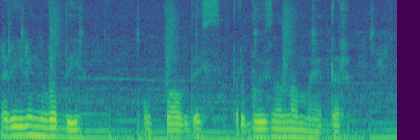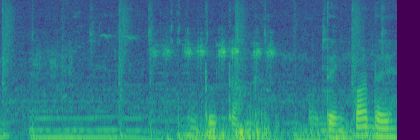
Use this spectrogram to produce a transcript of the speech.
Рівень води упав десь приблизно на метр. Тут так. Вдень падає,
